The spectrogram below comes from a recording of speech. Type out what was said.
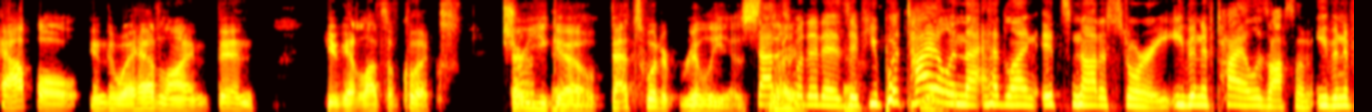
Apple into a headline, then you get lots of clicks. there you go. That's what it really is. That's Right. what it is. Yeah. If you put tile in that headline, it's not a story. Even if tile is awesome, even if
